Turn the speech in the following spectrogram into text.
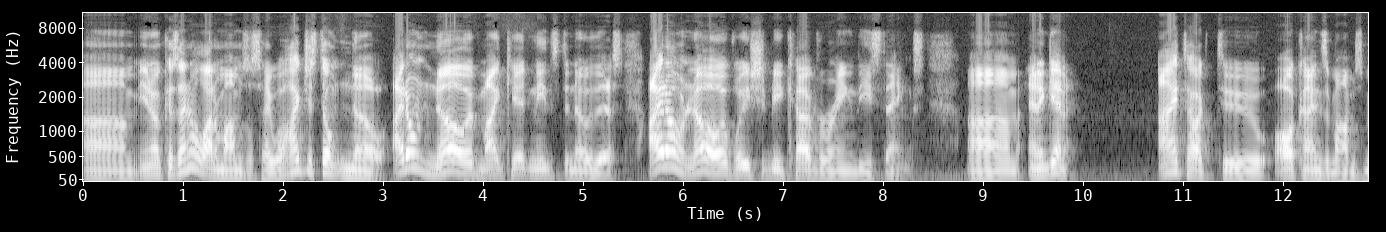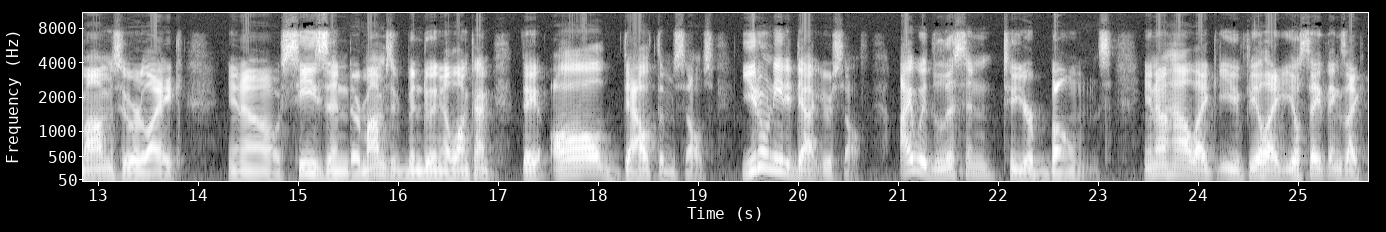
Um, you know, because I know a lot of moms will say, well, I just don't know. I don't know if my kid needs to know this. I don't know if we should be covering these things. Um, and again, I talk to all kinds of moms, moms who are like, you know, seasoned or moms who've been doing it a long time. They all doubt themselves. You don't need to doubt yourself. I would listen to your bones. You know how like you feel like you'll say things like,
